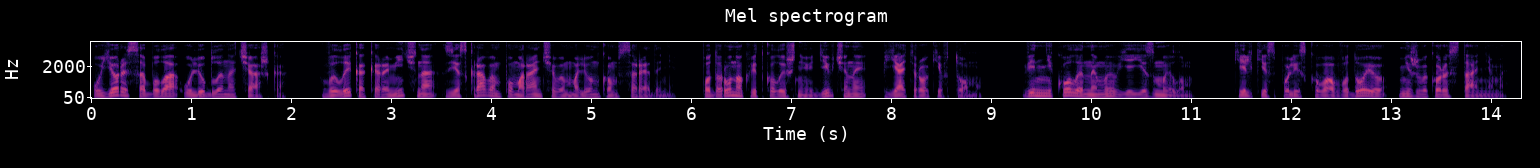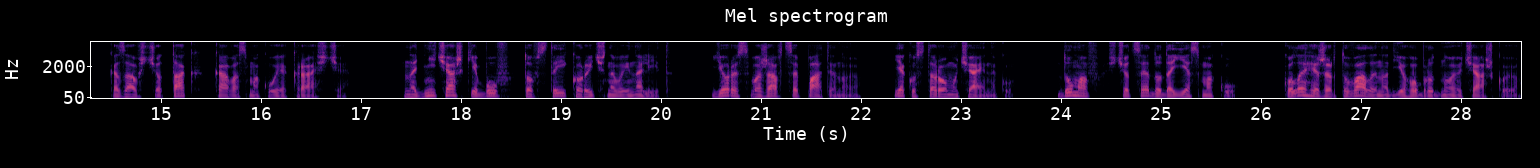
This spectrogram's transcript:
У Йориса була улюблена чашка, велика керамічна з яскравим помаранчевим малюнком всередині, подарунок від колишньої дівчини 5 років тому. Він ніколи не мив її з милом, тільки споліскував водою між використаннями, казав, що так кава смакує краще. На дні чашки був товстий коричневий наліт. Йорис вважав це патиною, як у старому чайнику. Думав, що це додає смаку. Колеги жартували над його брудною чашкою,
